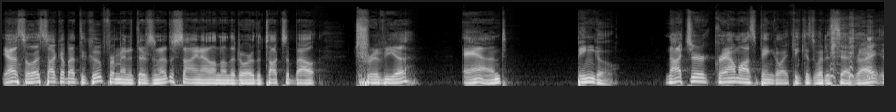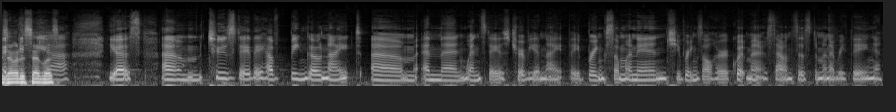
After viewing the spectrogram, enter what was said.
Yeah, so let's talk about the coop for a minute. There's another sign out on the door that talks about trivia and bingo. Not your grandma's bingo, I think is what it said, right? Is that what it said, Liz? Yes. Um, Tuesday they have bingo night, um, and then Wednesday is trivia night. They bring someone in. She brings all her equipment, her sound system, and everything, and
